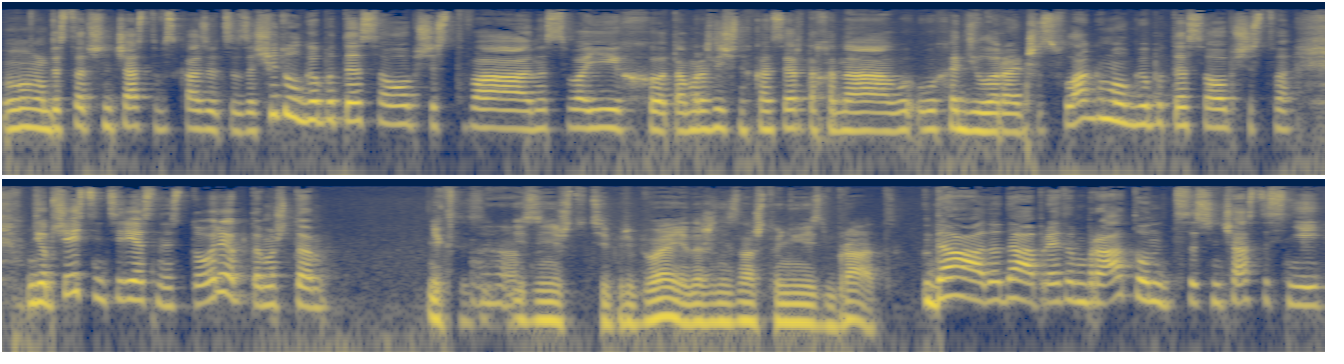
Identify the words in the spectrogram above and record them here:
достаточно часто высказывается в защиту ЛГБТ-сообщества. На своих э, там различных концертах она выходила раньше с флагом ЛГБТ-сообщества. И вообще есть интересная история, потому что И, кстати, ага. извини, что тебя перебиваю, я даже не знал, что у нее есть брат. Да, да, да. При этом брат, он достаточно часто с ней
